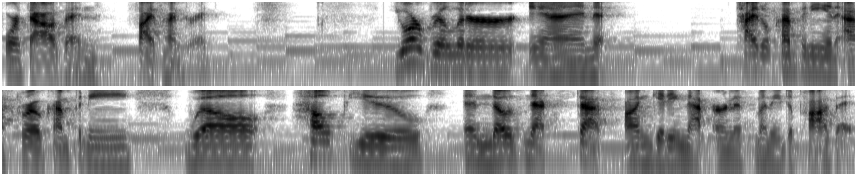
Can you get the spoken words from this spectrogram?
4,500. Your realtor and title company and escrow company will help you in those next steps on getting that earnest money deposit.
